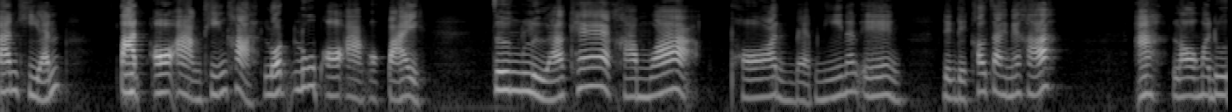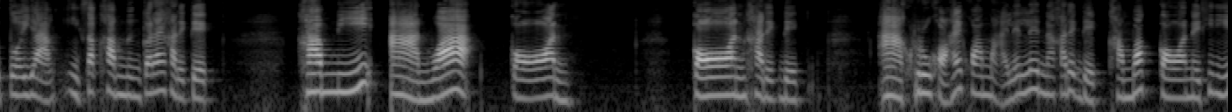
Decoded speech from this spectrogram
การเขียนตัดออ่างทิ้งค่ะ ลดรูปออ่างออกไป จึงเหลือแค่คำว่า พรแบบนี้นั่นเอง เด็กๆเข้าใจไหมคะอะลองมาดูตัวอย่างอีกสักคำหนึ่งก็ได้ค่ะเด็กๆคำนี้อ่านว่ากร กรค่ะเด็กๆอ่าครูขอให้ความหมายเล่นๆนะคะ เด็กๆคำว่ากรในที่นี้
